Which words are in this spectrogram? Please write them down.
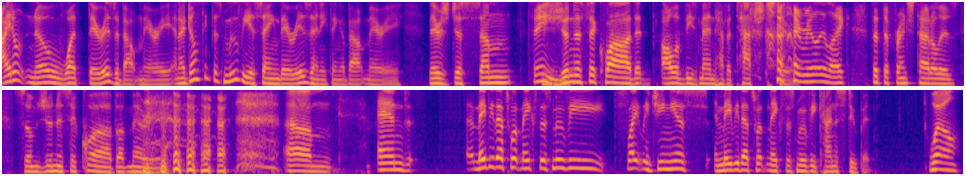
i don't know what there is about mary and i don't think this movie is saying there is anything about mary there's just some Thing. je ne sais quoi that all of these men have attached to i really like that the french title is some je ne sais quoi about mary um, and maybe that's what makes this movie slightly genius, and maybe that's what makes this movie kind of stupid. Well,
